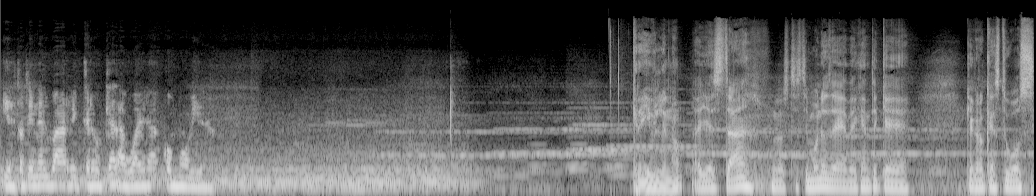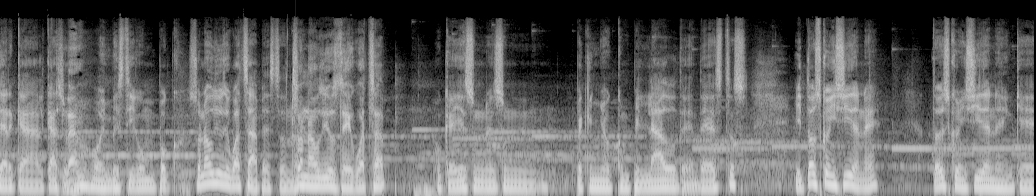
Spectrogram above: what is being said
y esto tiene el barrio creo que a la Guaira conmovida. Increíble, ¿no? Ahí está, los testimonios de, de gente que, que creo que estuvo cerca al caso Claro. ¿no? o investigó un poco. Son audios de WhatsApp estos, ¿no? Son audios de WhatsApp. Ok, es un, es un pequeño compilado de, de estos. Y todos coinciden, ¿eh? Todos coinciden en que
